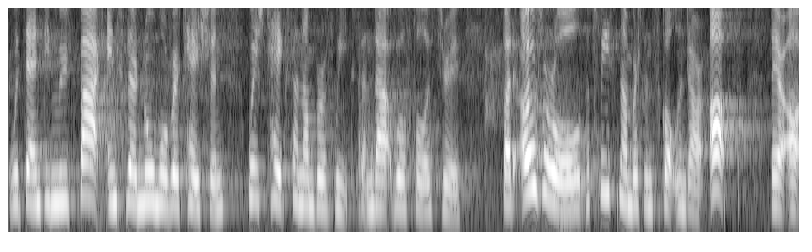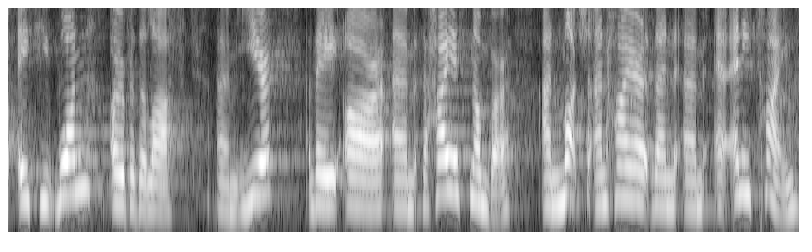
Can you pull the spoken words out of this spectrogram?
would then be moved back into their normal rotation, which takes a number of weeks, and that will follow through. But overall, the police numbers in Scotland are up. They're up 81 over the last um, year. They are um, the highest number and much and higher than um, any time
